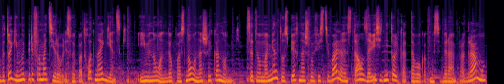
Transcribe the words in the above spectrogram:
В итоге мы переформатировали свой подход на агентский, и именно он лег в основу нашей экономики. С этого момента успех нашего фестиваля стал зависеть не только от того, как мы собираем программу,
